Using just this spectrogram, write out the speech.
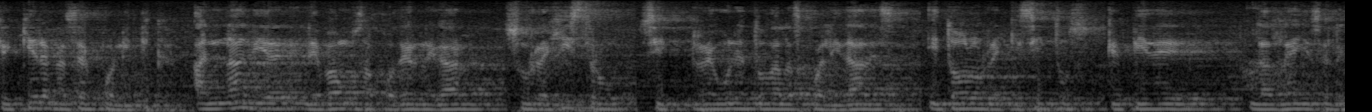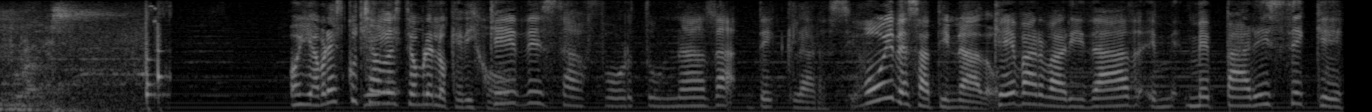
que quieran hacer política. A nadie le vamos a poder negar su registro si reúne todas las cualidades y todos los requisitos que pide las leyes electorales. Oye, ¿habrá escuchado ¿Qué? este hombre lo que dijo? Qué desafortunada declaración. Muy desatinado. Qué barbaridad. Eh, Me parece que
